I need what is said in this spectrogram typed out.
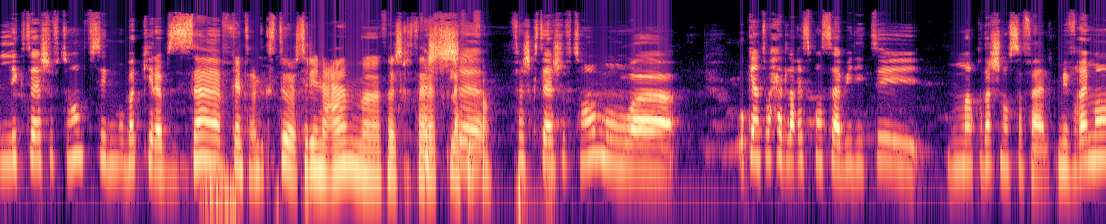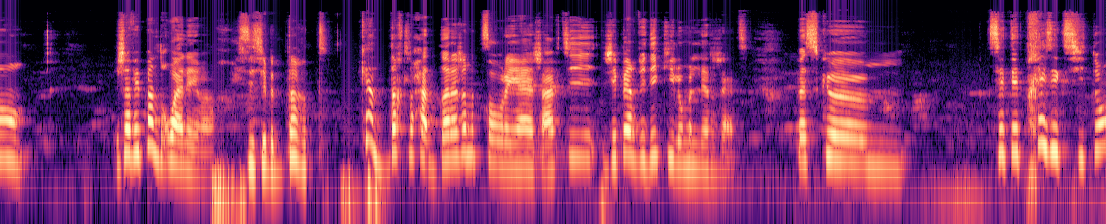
اللي اكتشفتهم في سن مبكرة بزاف. كانت عندك 26 عام فاش اختارت لا فاش اكتشفتهم و... وكانت واحد لا ريسبونسابيلتي ما نقدرش نوصفها لك. مي فريمون جافي با الدغوا ليغور حسيتي بالضغط. كان الضغط لواحد الدرجة ما تصوريهاش عرفتي؟ جي بيردو دي كيلو ملي رجعت. باسكو سيتي تري اكسيتون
